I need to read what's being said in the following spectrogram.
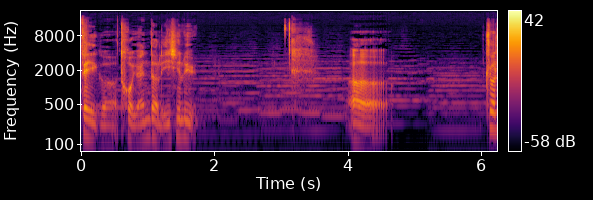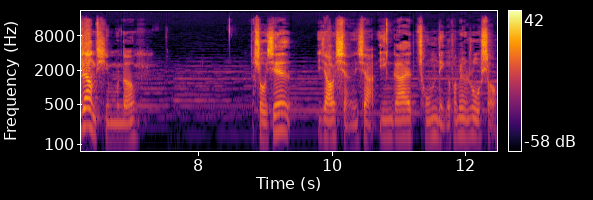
这个椭圆的离心率。呃，做这样题目呢，首先。要想一下，应该从哪个方面入手？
